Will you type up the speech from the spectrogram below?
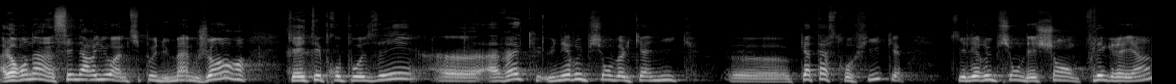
Alors on a un scénario un petit peu du même genre qui a été proposé avec une éruption volcanique catastrophique, qui est l'éruption des champs flégréens,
